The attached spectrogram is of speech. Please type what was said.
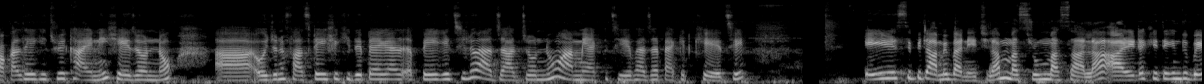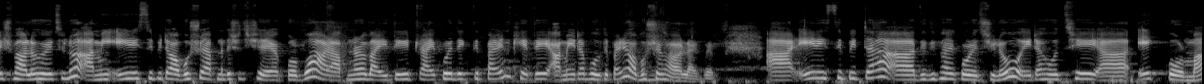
সকাল থেকে কিছুই খাইনি সেই জন্য ওই জন্য ফার্স্টে এসে খিদে পেয়ে পেয়ে গেছিল, আর যার জন্য আমি একটা চিড়ে ভাজার প্যাকেট খেয়েছি। এই রেসিপিটা আমি বানিয়েছিলাম মাশরুম মশালা আর এটা খেতে কিন্তু বেশ ভালো হয়েছিল। আমি এই রেসিপিটা অবশ্যই আপনাদের সাথে শেয়ার করব, আর আপনারা বাড়িতে ট্রাই করে দেখতে পারেন, খেতে আমি এটা বলতে পারি, অবশ্যই ভালো লাগবে। আর এই রেসিপিটা দিদিভাই করেছিল, এটা হচ্ছে এগ কোরমা।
